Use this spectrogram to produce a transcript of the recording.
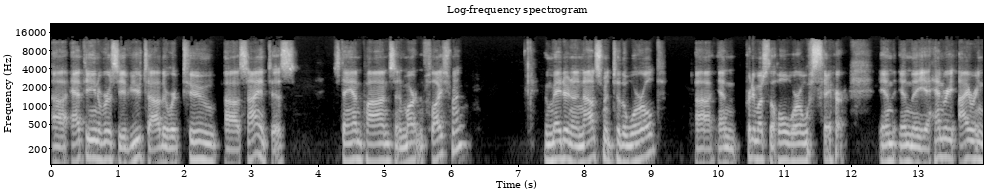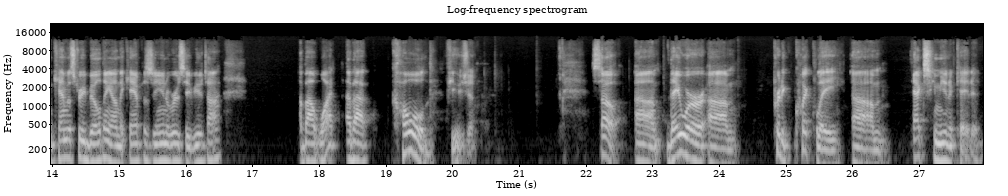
uh, at the university of utah there were two uh, scientists stan pons and martin fleischmann who made an announcement to the world uh, and pretty much the whole world was there in, in the henry eyring chemistry building on the campus of the university of utah. About what? About cold fusion. So um, they were um, pretty quickly um, excommunicated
